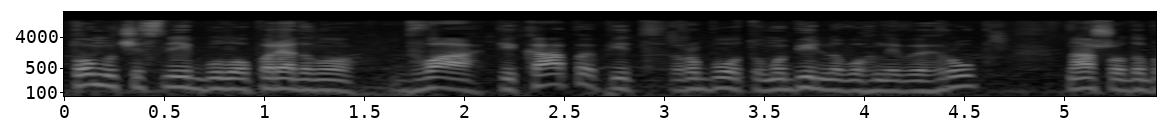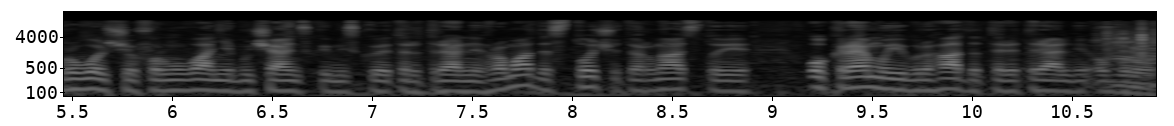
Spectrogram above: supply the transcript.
В тому числі було передано два пікапи під роботу мобільно-вогневих груп нашого добровольчого формування Бучанської міської територіальної громади 114-ї окремої бригади територіальної оборони.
